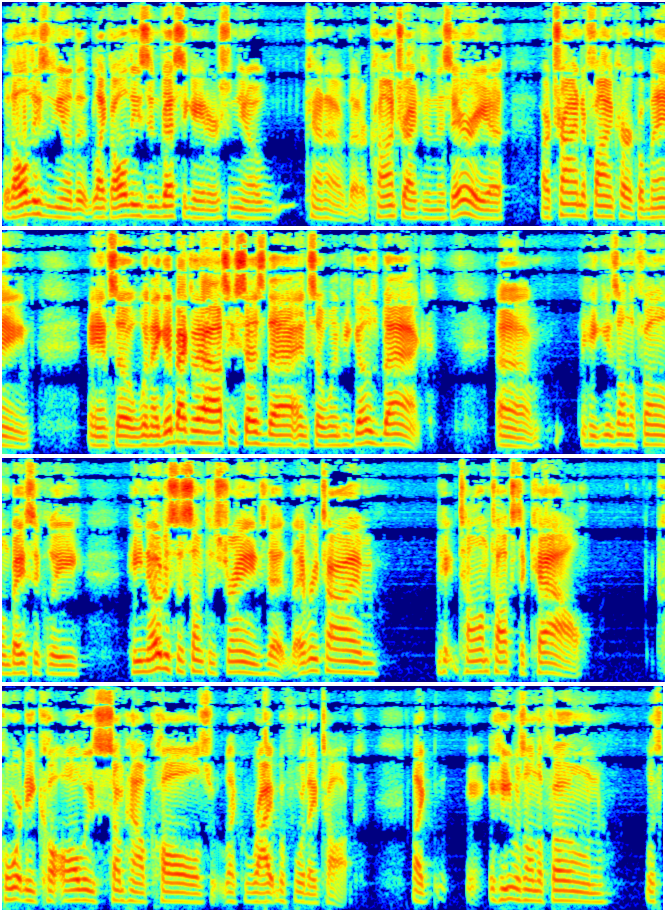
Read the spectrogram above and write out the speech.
with all these you know the, like all these investigators you know kind of that are contracted in this area are trying to find Kurt Cobain. And so when they get back to the house, he says that. And so when he goes back, um, he gets on the phone. Basically, he notices something strange that every time Tom talks to Cal, Courtney always somehow calls like right before they talk. Like he was on the phone with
